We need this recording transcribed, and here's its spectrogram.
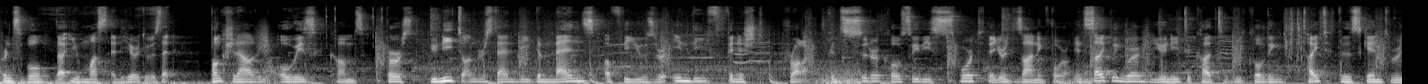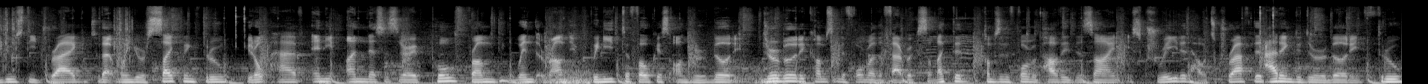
principle that you must adhere to is that functionality always comes first. You need to understand the demands of the user in the finished product. Consider closely the sport that you're designing for. In cycling wear, you need to cut the clothing tight to the skin to reduce the drag so that when you're cycling through, you don't have any unnecessary pull from the wind around you. We need to focus on durability. Durability comes in the form of the fabric selected, comes in the form of how the design is created, how it's crafted. Adding the durability through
